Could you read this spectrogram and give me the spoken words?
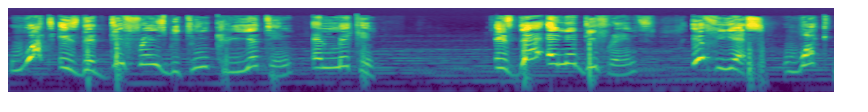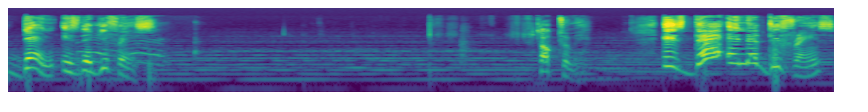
What is the difference between creating and making? Is there any difference? If yes, what then is the difference? Talk to me. Is there any difference?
